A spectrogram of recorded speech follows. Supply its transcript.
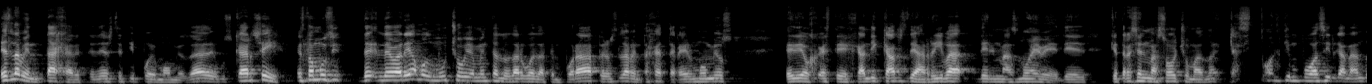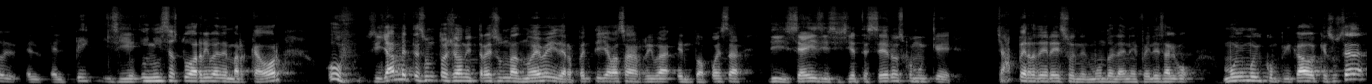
es la ventaja de tener este tipo de momios, ¿verdad? De buscar. Sí. Estamos, le variamos mucho, obviamente, a lo largo de la temporada, pero es la ventaja de tener momios eh, este, handicaps de arriba del más 9, de, que traes el más 8, más 9, casi todo el tiempo vas a ir ganando el, el, pick. Y si inicias tú arriba en el marcador, uff, si ya metes un touchdown y traes un más 9 y de repente ya vas arriba en tu apuesta 16, 17, 0, es como que ya perder eso en el mundo de la NFL es algo muy, muy complicado que suceda,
